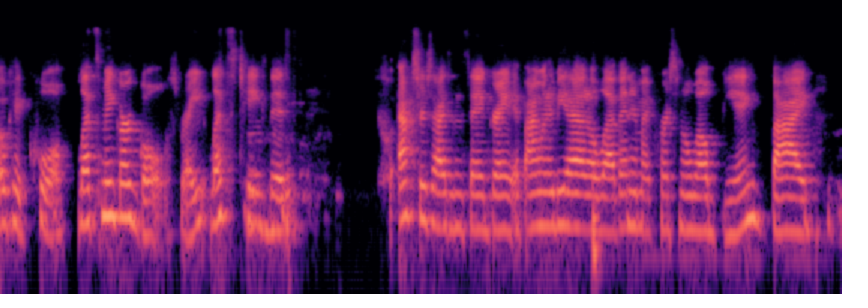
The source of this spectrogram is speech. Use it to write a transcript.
okay cool let's make our goals right? Let's take mm-hmm. this exercise and say great if i want to be at 11 in my personal well-being by mm-hmm.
